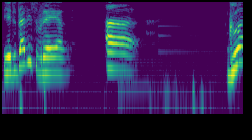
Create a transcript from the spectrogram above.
ya itu tadi sebenarnya yang eh gua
